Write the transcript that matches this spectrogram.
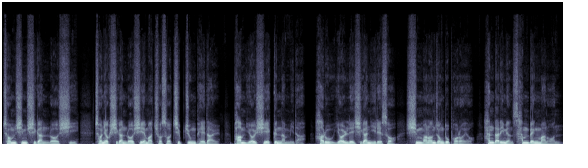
점심시간 러시, 저녁 시간 러시에 맞춰서 집중 배달, 밤 10시에 끝납니다. 하루 14시간 일해서 10만 원 정도 벌어요. 한 달이면 300만 원.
